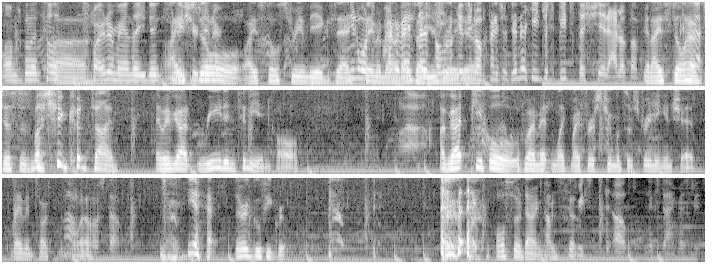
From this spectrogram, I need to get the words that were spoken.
mom's gonna tell Uh, Spider-Man that you didn't I finish your dinner. still I still stream the exact you know what same amount Spider-Man as I does to little usually kids who do, don't finish their dinner? He just beats the shit out of them. and I still have just as much a good time. And we've got Reed and Timmy in call. Wow. I've got people who I met in like my first two months of streaming and shit, and I haven't talked to them in Oh, a while. close up. Yeah, they're a goofy group. also dying, Oh, but it's good. Nick's- Oh, Nick's dying. Rest peace.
